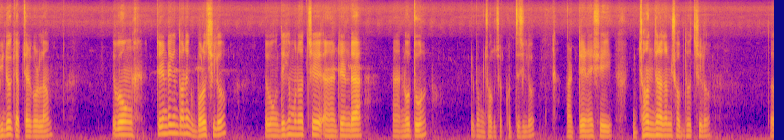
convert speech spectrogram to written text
ভিডিও ক্যাপচার করলাম। এবং ট্রেনটা কিন্তু অনেক বড় ছিল এবং দেখে মনে হচ্ছে ট্রেনটা নতুন, একদম ঝকঝক করতেছিল। আর ট্রেনের সেই ঝনঝনাঝন শব্দ হচ্ছিল। তো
